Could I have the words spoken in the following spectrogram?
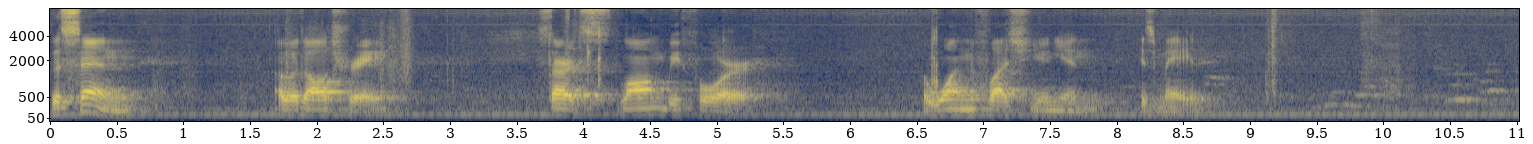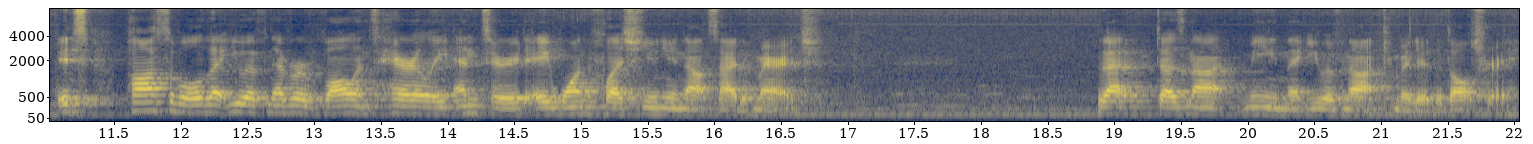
The sin of adultery starts long before the one flesh union is made. It's possible that you have never voluntarily entered a one flesh union outside of marriage. That does not mean that you have not committed adultery.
